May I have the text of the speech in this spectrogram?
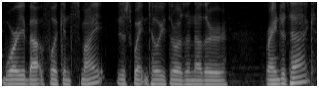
worry about flicking smite. Just wait until he throws another range attack.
